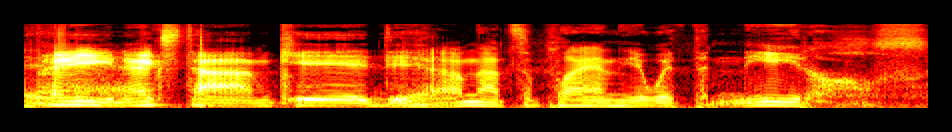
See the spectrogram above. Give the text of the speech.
to pay next time, kid. Yeah, I'm not supplying you with the needles.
